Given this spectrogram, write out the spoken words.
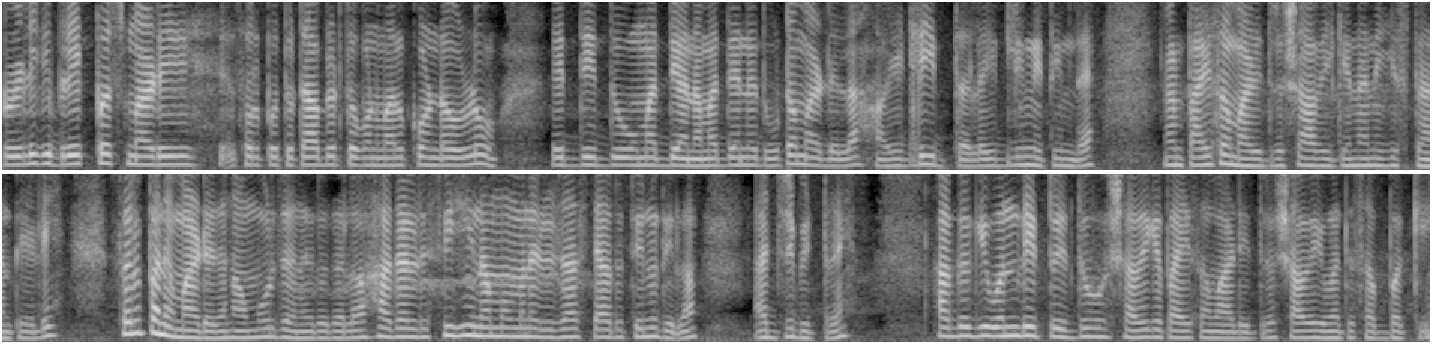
ಬೆಳಿಗ್ಗೆ ಬ್ರೇಕ್ಫಾಸ್ಟ್ ಮಾಡಿ ಸ್ವಲ್ಪ ಹೊತ್ತು ಟ್ಯಾಬ್ಲೆಟ್ ತೊಗೊಂಡು ಮಲ್ಕೊಂಡವಳು, ಎದ್ದಿದ್ದು ಮಧ್ಯಾಹ್ನ. ಮಧ್ಯಾಹ್ನದ್ದು ಊಟ ಮಾಡಲಿಲ್ಲ. ಇಡ್ಲಿ ಇತ್ತಲ್ಲ, ಇಡ್ಲಿನೇ ತಿಂದೆ. ನಾನು ಪಾಯಸ ಮಾಡಿದ್ರು ಶಾವಿಗೆ, ನನಗಿಷ್ಟ ಅಂತೇಳಿ. ಸ್ವಲ್ಪನೇ ಮಾಡಿದೆ. ನಾವು ಮೂರು ಜನ ಇರೋದಲ್ಲ ಅದರಲ್ಲಿ ಸಿಹಿ ನಮ್ಮ ಮನೇಲಿ ಜಾಸ್ತಿ ಯಾರೂ ತಿನ್ನೋದಿಲ್ಲ. ಅಜ್ಜಿ ಬಿಟ್ಟರೆ ಹಾಗಾಗಿ ಒಂದು ಲೀಟ್ರಿದ್ದು ಶಾವಿಗೆ ಪಾಯಸ ಮಾಡಿದ್ರು. ಶಾವಿಗೆ ಮತ್ತು ಸಬ್ಬಕ್ಕಿ.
